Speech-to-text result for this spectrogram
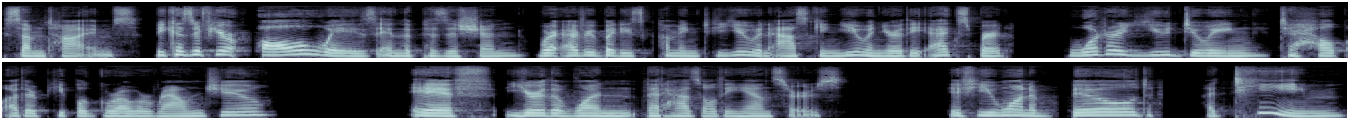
sometimes. Because if you're always in the position where everybody's coming to you and asking you and you're the expert, what are you doing to help other people grow around you if you're the one that has all the answers? If you want to build a team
